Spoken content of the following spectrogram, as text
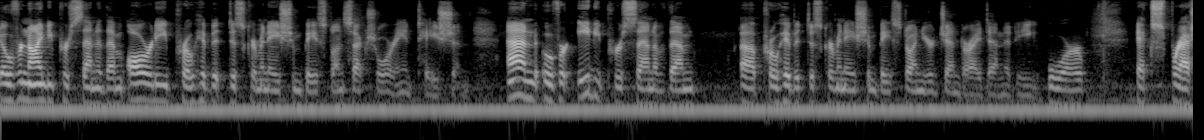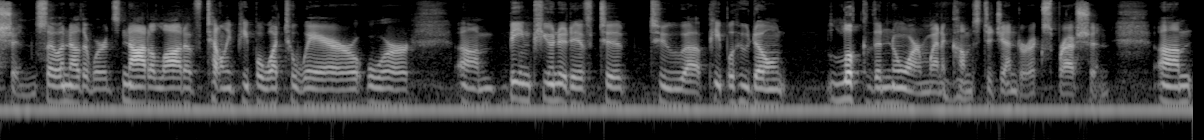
over 90% of them already prohibit discrimination based on sexual orientation. And over 80% of them uh, prohibit discrimination based on your gender identity or expression. So, in other words, not a lot of telling people what to wear or um, being punitive to to uh, people who don't look the norm when it mm-hmm. comes to gender expression. Um,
